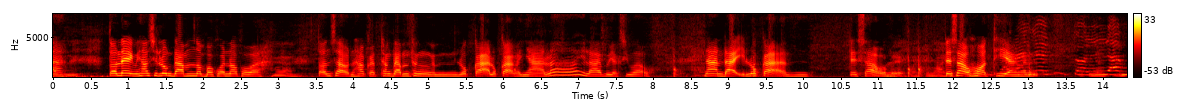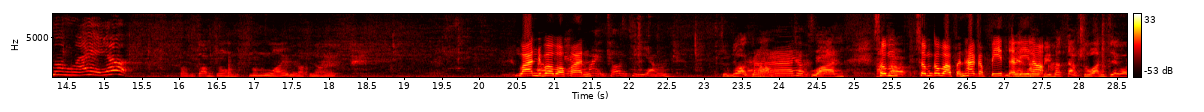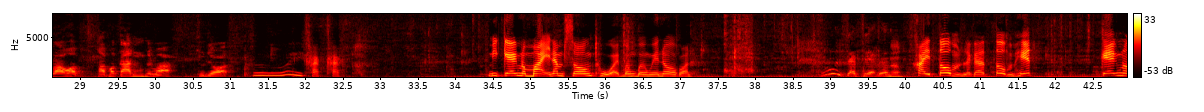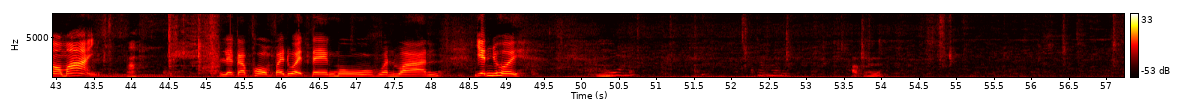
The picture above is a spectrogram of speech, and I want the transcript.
ตอนแรกนี่เฮาสิลงดำเนาะบอกว่าเนาะเพราะว่า แม่นตอนเช้านะเฮาก็ทั้งดำทั้งโลกกะโลกกะกับหญ้าหลายหลายบ่อยากสิเว้านานได้โลกกะแต่เช้า แบน่ะกให้ง่ายแต่เช้าหอดเที่ยงนั่นตัวนี้ยันมองไว้เยอะ ตอนจำช่วงน้องมวยพี่น้องพี่น้องหวานอยู่บ่บอกควันไม่ช้อนเที่ยงสุดยอดพี่น้องอ่าเถอะหวานสมสมกับว่าเพิ่นหากะปิดอะลีเนาะแม่ทำพิษมาจากสวนเจียกับเราอะหาประกันเพิ่นว่า สุดยอดโอ้ยคักคักมีแกงหน่อไม้น้ำซองถั่วยเบิ่งเบิ่งเมนูก่อนอุ้ยแซ่บๆเลยไข่ต้มแล้วก็ต้มเฮ็ด แกงหน่อไม้ฮะ แล้วก็พร้อมไปด้วยแตงโมหวานหวานๆเย็นอยู่เฮ้ยอืมผักเนื้อ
